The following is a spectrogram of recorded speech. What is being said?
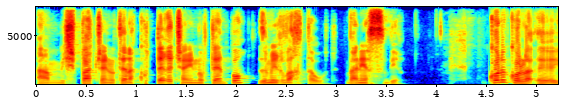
המשפט שאני נותן הכותרת שאני נותן פה זה מרווח טעות ואני אסביר. קודם כל אה,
